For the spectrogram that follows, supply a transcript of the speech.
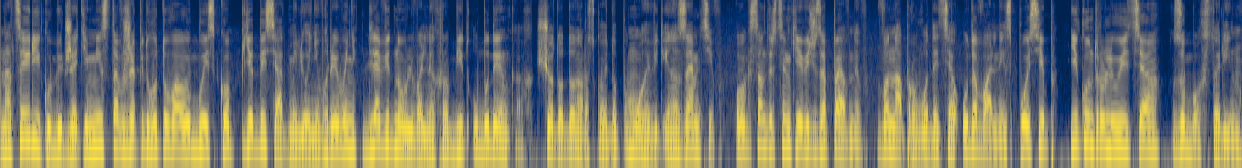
На цей рік у бюджеті міста вже підготували близько 50 мільйонів гривень для відновлювальних робіт у будинках. Щодо донорської допомоги від іноземців, Олександр Сінкевич запевнив, вона проводиться у давальний спосіб і контролюється з обох сторін.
